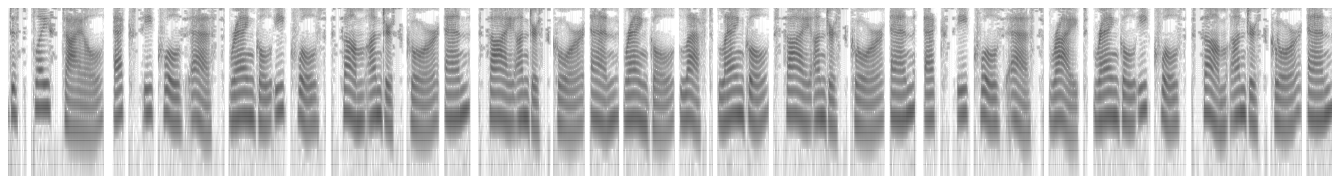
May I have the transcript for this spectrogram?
display style x equals s rangle equals sum underscore n psi underscore n rangle left langle psi underscore n x equals s right rangle equals sum underscore n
